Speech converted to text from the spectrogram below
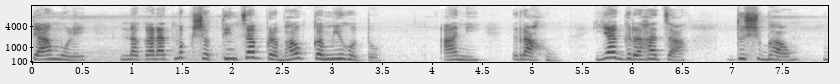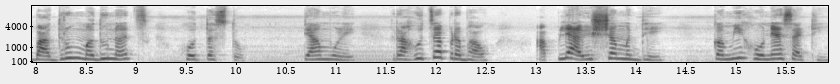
त्यामुळे नकारात्मक शक्तींचा प्रभाव कमी होतो. आणि राहू या ग्रहाचा दुष्भाव बाथरूममधूनच होत असतो. त्यामुळे राहूचा प्रभाव आपल्या आयुष्यामध्ये कमी होण्यासाठी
